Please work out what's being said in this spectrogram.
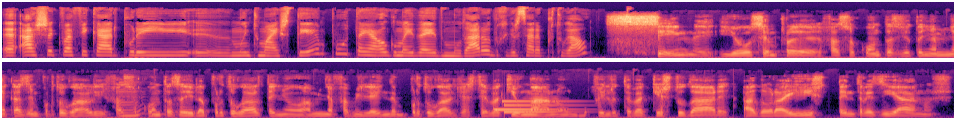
eh, acha que vai ficar por aí uh, muito mais tempo? Tem alguma ideia de mudar ou de regressar a Portugal? Sim, eu sempre faço contas, eu tenho a minha casa em Portugal e faço uhum. contas a ir a Portugal, tenho a minha família ainda em Portugal, já esteve aqui um ano, o filho esteve aqui a estudar, adora isto, tem 13 anos.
